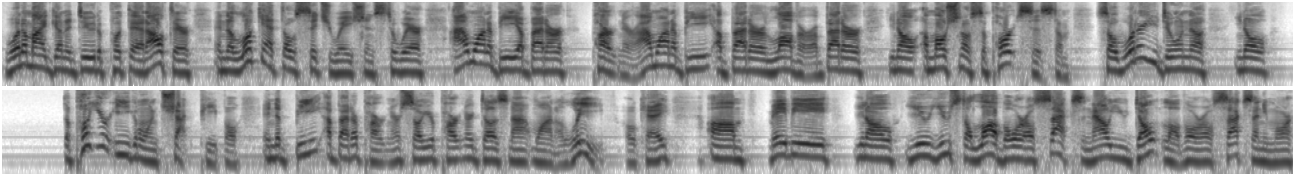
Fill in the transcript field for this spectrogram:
What am I going to do to put that out there and to look at those situations to where I want to be a better partner. I want to be a better lover, a better, you know, emotional support system. So what are you doing to, you know, to put your ego in check, people, and to be a better partner so your partner does not want to leave, okay? Um, maybe you know, you used to love oral sex and now you don't love oral sex anymore.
